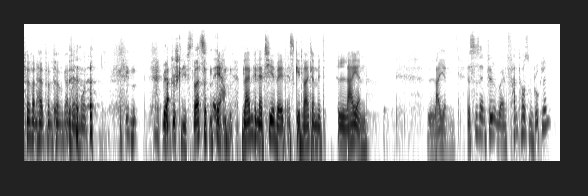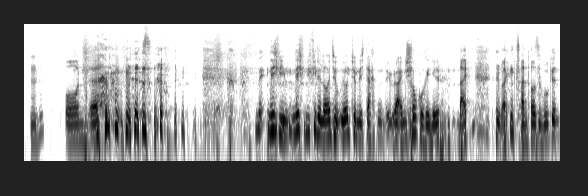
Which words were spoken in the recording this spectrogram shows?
fünfeinhalb, fünf, fünf ganze Monde. Während du schliefst, was? ja, bleiben wir in der Tierwelt. Es geht weiter mit Lion. Lion. Das ist ein Film über ein Pfandhaus in Brooklyn. Mhm. Und äh, Nicht wie, nicht wie viele Leute irrtümlich dachten über einen Schokoriegel. nein, über ein Pfandhaus in Brooklyn.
